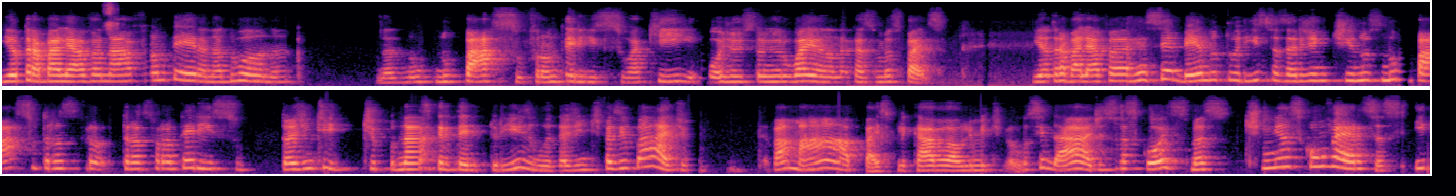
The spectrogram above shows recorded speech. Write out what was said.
e eu trabalhava na fronteira, na aduana, no, no passo fronteiriço. Aqui, hoje eu estou em Uruguaiana, na casa dos meus pais. E eu trabalhava recebendo turistas argentinos no passo transfronteiriço. Então a gente, tipo, na Secretaria de Turismo, a gente fazia, ah, tipo, mapa, explicava o limite de velocidade, essas coisas, mas tinha as conversas. E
